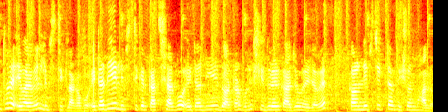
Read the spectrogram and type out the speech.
বন্ধুরা এবার আমি লিপস্টিক লাগাবো। এটা দিয়ে লিপস্টিকের কাজ সারবো, এটা দিয়েই দরকার হলে সিঁদুরের কাজও হয়ে যাবে, কারণ লিপস্টিকটা ভীষণ ভালো।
